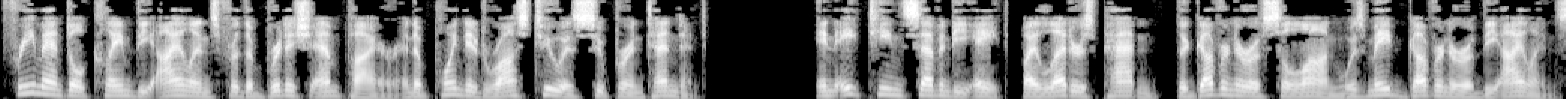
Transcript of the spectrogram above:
Fremantle claimed the islands for the British Empire and appointed Ross II as superintendent. In 1878, by letters patent, the governor of Ceylon was made governor of the islands,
